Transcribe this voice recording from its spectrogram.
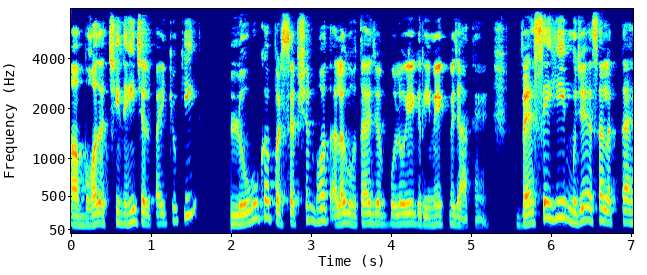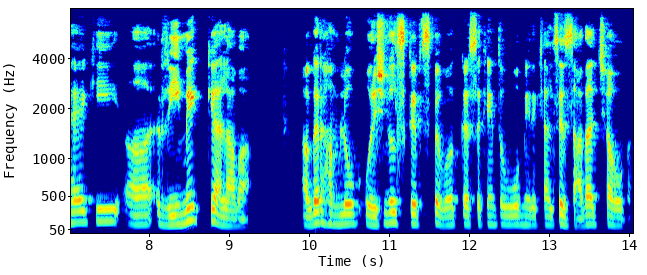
बहुत अच्छी नहीं चल पाई क्योंकि लोगों का परसेप्शन बहुत अलग होता है जब वो लोग एक रीमेक में जाते हैं। वैसे ही मुझे ऐसा लगता है कि रीमेक के अलावा अगर हम लोग ओरिजिनल स्क्रिप्ट पे वर्क कर सकें तो वो मेरे ख्याल से ज़्यादा अच्छा होगा,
